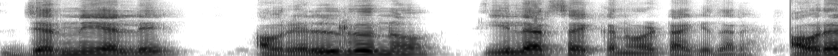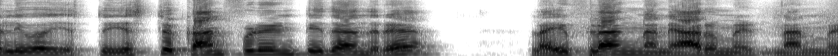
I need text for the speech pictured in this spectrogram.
ಜರ್ನಿಯಲ್ಲಿ ಅವರೆಲ್ಲರೂ ಈಲರ್ಸ್ ಆಗಿ ಕನ್ವರ್ಟ್ ಆಗಿದ್ದಾರೆ. ಅವರಲ್ಲಿ ಎಷ್ಟು ಎಷ್ಟು ಕಾನ್ಫಿಡೆಂಟ್ ಇದೆ ಅಂದರೆ ಲೈಫ್ ಲಾಂಗ್ ನಾನು ಯಾರು ಮೆ, ನಾನು ಮೆ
